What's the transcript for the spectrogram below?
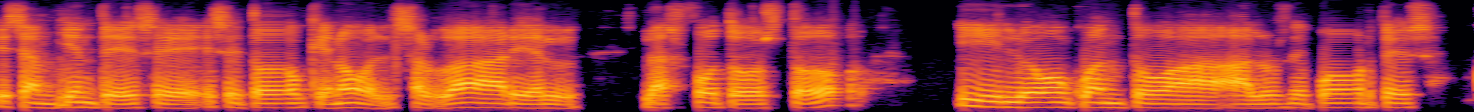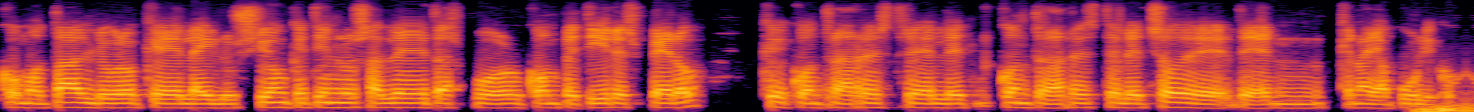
ese ambiente, ese, ese toque, ¿no? El saludar, el, las fotos, todo. Y luego en cuanto a, los deportes como tal, yo creo que la ilusión que tienen los atletas por competir, espero, que contrarreste el, contrarreste el hecho de, de que no haya público.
